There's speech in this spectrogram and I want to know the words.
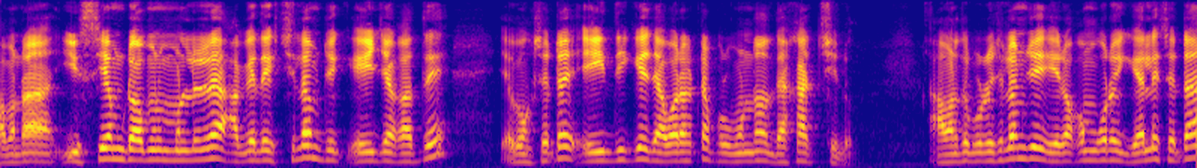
আমরা E ইসিএম ডবল মডেলে আগে দেখছিলাম যে এই জায়গাতে এবং সেটা এই দিকে যাওয়ার একটা প্রবণতা দেখাচ্ছিল। আমরা তো বলেছিলাম যে এরকম করে গেলে সেটা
